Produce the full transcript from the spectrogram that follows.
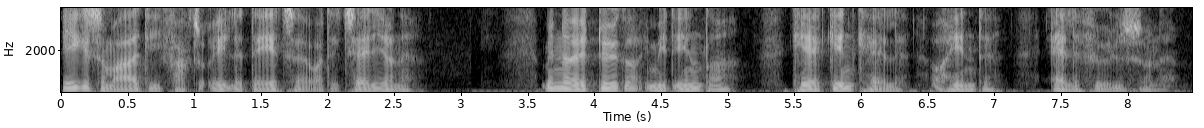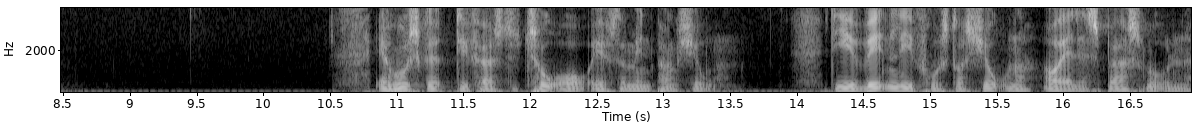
Ikke så meget de faktuelle data og detaljerne, men når jeg dykker i mit indre, kan jeg genkalde og hente alle følelserne. Jeg husker de første to år efter min pension. De evindelige frustrationer og alle spørgsmålene.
